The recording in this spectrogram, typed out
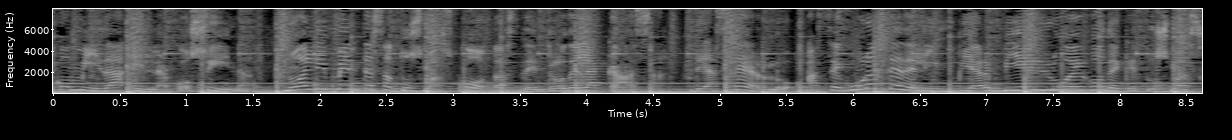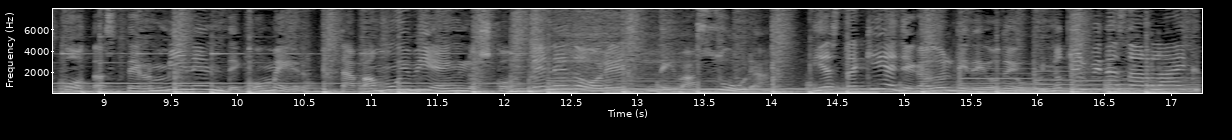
comida en la cocina. No alimentes a tus mascotas dentro de la casa. De hacerlo, asegúrate de limpiar bien luego de que tus mascotas terminen de comer. Tapa muy bien los contenedores de basura. Y hasta aquí ha llegado el video de hoy. No te olvides dar like,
